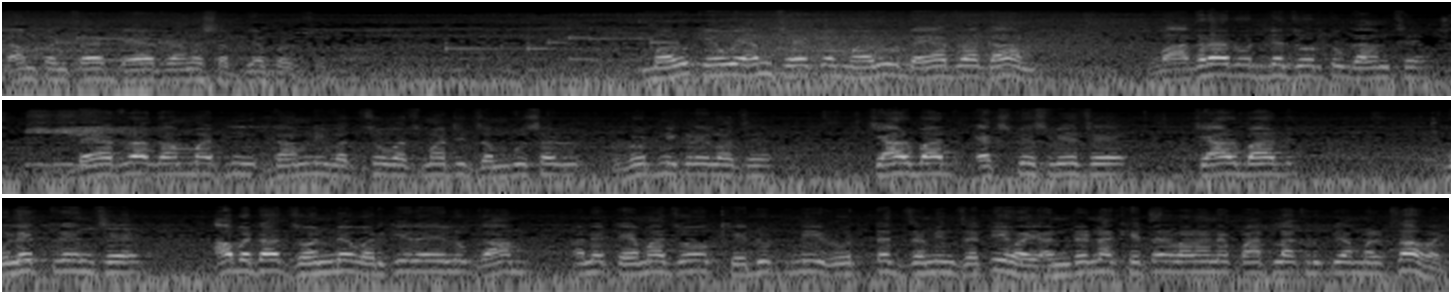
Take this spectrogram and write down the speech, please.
ગ્રામ પંચાયત દયાદરાનો સભ્ય પણ છું. મારું કહેવું એમ છે કે મારું દયાદરા ગામ વાગરા રોડને જોડતું ગામ છે. દયાદરા ગામમાંથી ગામની વચ્ચો વચમાંથી જંબુસર રોડ નીકળેલો છે. ત્યારબાદ એક્સપ્રેસ વે છે. ત્યારબાદ બુલેટ ટ્રેન છે. આ બધા ઝોનને વળગી રહેલું ગામ અને તેમાં જો ખેડૂતની રોડટચ જમીન જતી હોય, અંદરના ખેતરવાળાને પાંચ લાખ રૂપિયા મળતા હોય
